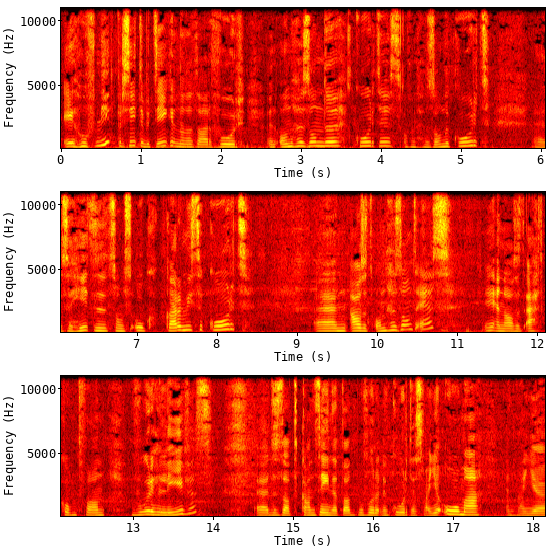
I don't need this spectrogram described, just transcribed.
Het hoeft niet per se te betekenen dat het daarvoor een ongezonde koord is of een gezonde koord. Uh, ze heten het soms ook karmische koord. Um, als het ongezond is en als het echt komt van vorige levens. Uh, dus dat kan zijn dat dat bijvoorbeeld een koord is van je oma en van je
